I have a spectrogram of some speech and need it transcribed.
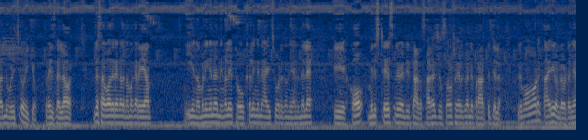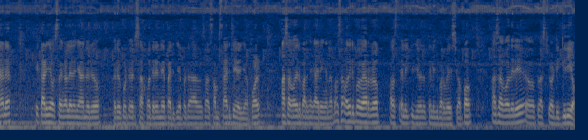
വന്ന് വിളിച്ചു നോക്കും പ്രൈസ് അല്ലോ ഇല്ല സഹോദരങ്ങൾ നമുക്കറിയാം. ഈ നമ്മളിങ്ങനെ നിങ്ങൾ ഈ ടോക്കുകൾ ഇങ്ങനെ അയച്ചു കൊടുക്കുന്നത് ഞാൻ ഇന്നലെ ഈ കോ മിനിസ്റ്റേഴ്സിന് വേണ്ടിയിട്ടാണ്. സഹ ശുശ്രൂഷകർക്ക് വേണ്ടി പ്രാർത്ഥിച്ചല്ലോ. ഒരുപാട് കാര്യമുണ്ട് കേട്ടോ. ഞാൻ ഈ കഴിഞ്ഞ ദിവസങ്ങളിൽ ഞാനൊരു ഒരു കുട്ടി ഒരു സഹോദരനെ പരിചയപ്പെട്ട് സംസാരിച്ചു കഴിഞ്ഞപ്പോൾ ആ സഹോദരി പറഞ്ഞ കാര്യങ്ങൾ അപ്പോൾ സഹോദരി ഇപ്പോൾ വേറൊരു അവസ്ഥയിലേക്ക് ജീവിതത്തിലേക്ക് പ്രവേശിച്ചു. അപ്പോൾ ആ സഹോദരി പ്ലസ് ടു ഡിഗ്രിയോ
